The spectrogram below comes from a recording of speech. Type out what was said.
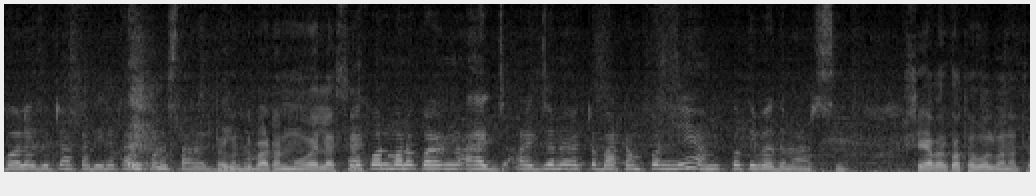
বলে যে টাকা দিলে তারপরে সারের তখন বাটন মোবাইল আছে? এখন মনে করেন আরেক- আরেকজনের একটা বাটন ফোন নিয়ে আমি প্রতিবেদনে আসছি। সে আবার কথা বলবে না তো?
